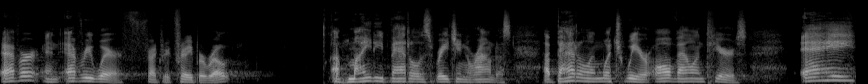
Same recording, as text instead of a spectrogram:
Ever and everywhere, Frederick Faber wrote, a mighty battle is raging around us, a battle in which we are all volunteers. A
